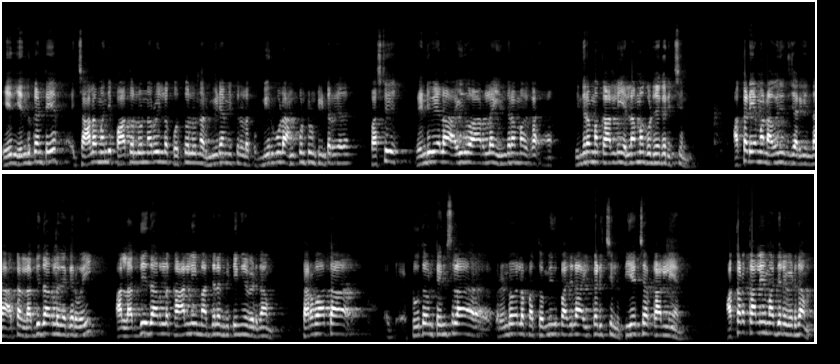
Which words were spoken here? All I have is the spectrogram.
ఏది? ఎందుకంటే చాలామంది పాతోళ్ళు ఉన్నారు ఇలా కొత్తలు ఉన్నారు మీడియా మిత్రులకు. మీరు కూడా అనుకుంటుంటుంటారు కదా. ఫస్ట్ రెండు వేల ఐదు ఆరులో ఇందిరమ్మ ఇందిరమ్మ కాలనీ ఎల్లమ్మ గుడి దగ్గర ఇచ్చింది. అక్కడ ఏమన్నా అవినీతి జరిగిందా? అక్కడ లబ్ధిదారుల దగ్గర పోయి ఆ లబ్ధిదారుల కాలనీ మధ్యలో మీటింగే పెడదాం. తర్వాత టూ థౌజండ్ టెన్స్లో రెండు వేల తొమ్మిది పదిలో ఇక్కడ ఇచ్చింది టీహెచ్ఆర్ కాలనీ అని. అక్కడ కాలనీ మధ్యలో పెడదాం.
